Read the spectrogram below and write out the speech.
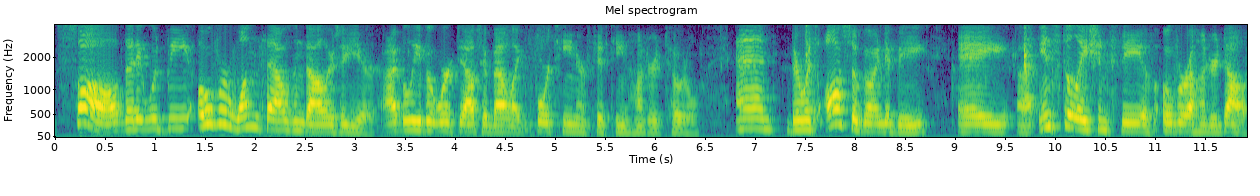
saw that it would be over $1,000 a year. I believe it worked out to about like 14 or 1500 total. And there was also going to be a uh, installation fee of over $100.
